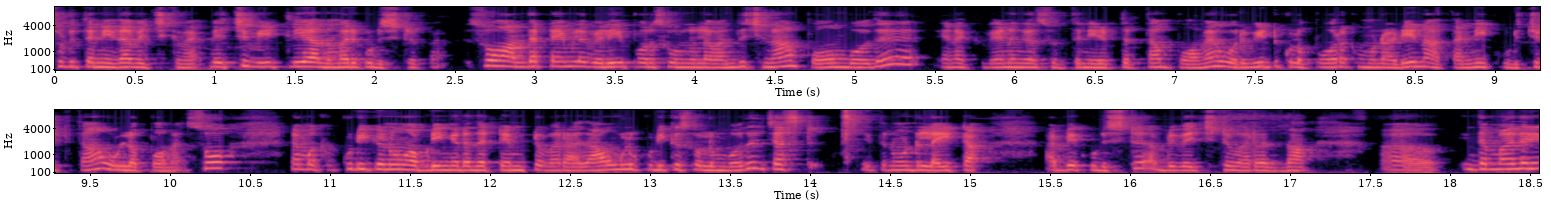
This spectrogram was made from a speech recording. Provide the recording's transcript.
சுடு தண்ணி தான் வச்சுக்குவேன். வச்சு வீட்லேயே அந்த மாதிரி குடிச்சிட்டு இருப்பேன். ஸோ அந்த டைமில் வெளியே போகிற சூழ்நிலை வந்துச்சுன்னா போகும்போது எனக்கு வேணுங்கிற சுடு தண்ணி எடுத்துகிட்டு தான் போவேன். ஒரு வீட்டுக்குள்ளே போகிறக்கு முன்னாடியே நான் தண்ணி குடிச்சிட்டு தான் உள்ளே போவேன். ஸோ நமக்கு குடிக்கணும் அப்படிங்கிற அந்த டெம்ட் வராது. அவங்களுக்கு குடிக்க சொல்லும்போது ஜஸ்ட் இத்தினோண்டு லைட்டாக அப்படியே குடிச்சிட்டு அப்படி வச்சுட்டு வர்றது தான் இந்த மாதிரி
